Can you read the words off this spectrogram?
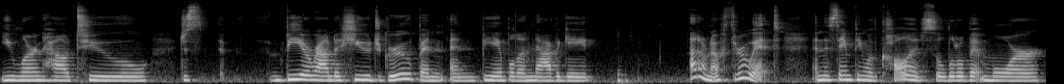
you learn how to just be around a huge group and and be able to navigate I don't know, through it. And the same thing with college, it's a little bit more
